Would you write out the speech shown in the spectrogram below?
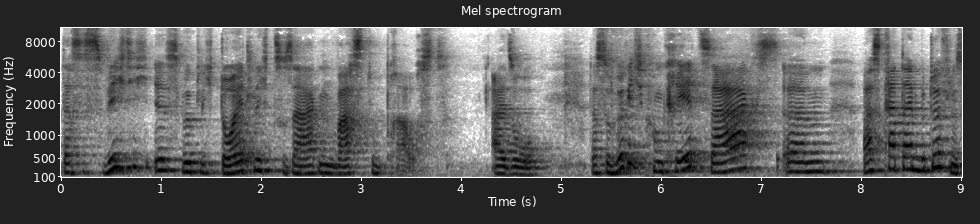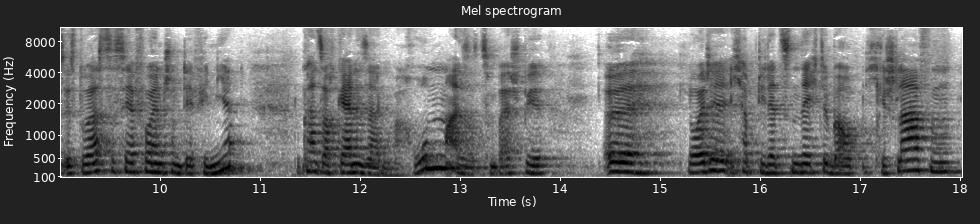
dass es wichtig ist, wirklich deutlich zu sagen, was du brauchst. Also, dass du wirklich konkret sagst, ähm, was gerade dein Bedürfnis ist. Du hast es ja vorhin schon definiert. Du kannst auch gerne sagen, warum. Also zum Beispiel, äh, Leute, ich habe die letzten Nächte überhaupt nicht geschlafen.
